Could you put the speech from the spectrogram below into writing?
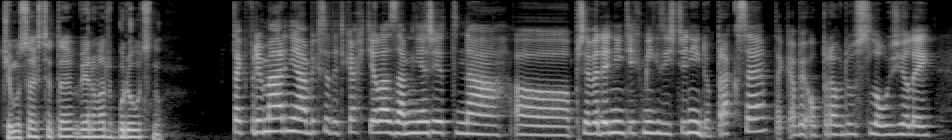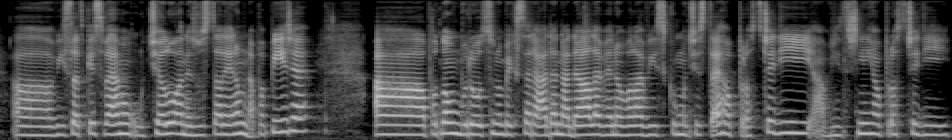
Čemu se chcete věnovat v budoucnu? Tak primárně já bych se teďka chtěla zaměřit na uh, převedení těch mých zjištění do praxe, tak aby opravdu sloužily uh, výsledky svému účelu a nezůstaly jenom na papíře. A potom v budoucnu bych se ráda nadále věnovala výzkumu čistého prostředí a vnitřního prostředí,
